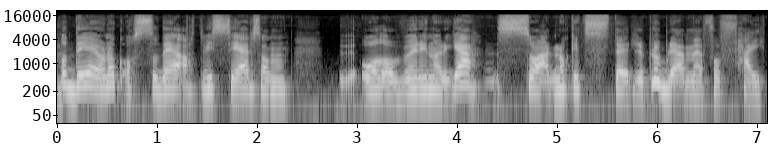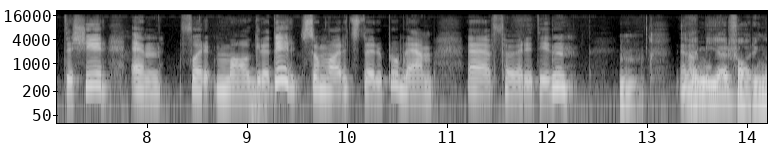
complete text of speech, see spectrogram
Og det gjør nok også det at vi ser sånn all over i Norge, så er det nok et større problem med for feite kyr enn for magre dyr, som var et større problem eh, før i tiden. Mm. Det er min erfaring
